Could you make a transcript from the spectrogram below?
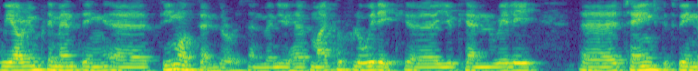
we are implementing CMOS sensors. And when you have microfluidic, you can really change between,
